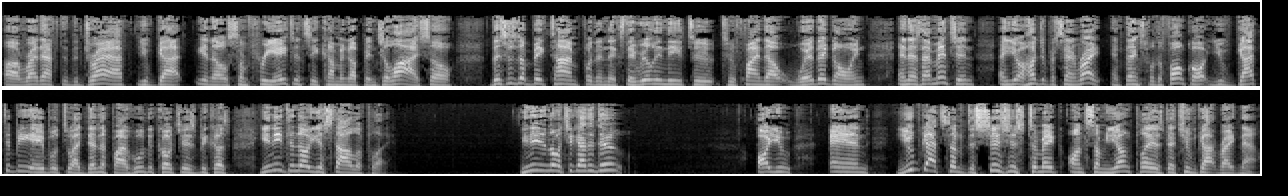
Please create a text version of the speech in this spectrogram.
uh, right after the draft, you've got, you know, some free agency coming up in July. So this is a big time for the Knicks. They really need to, to find out where they're going. And as I mentioned, and you're 100% right, and thanks for the phone call, you've got to be able to identify who the coach is because you need to know your style of play. You need to know what you got to do. Are you, and you've got some decisions to make on some young players that you've got right now.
